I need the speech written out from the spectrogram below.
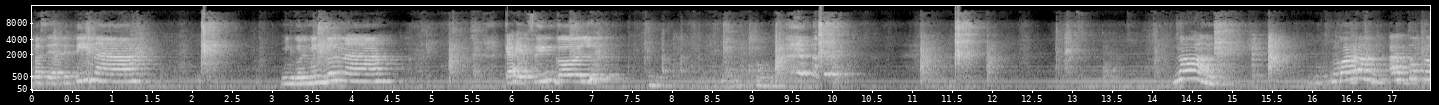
Buti pa si Ate Tina. Mingle-mingle na. Kahit single. Nang! Parang antok ka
